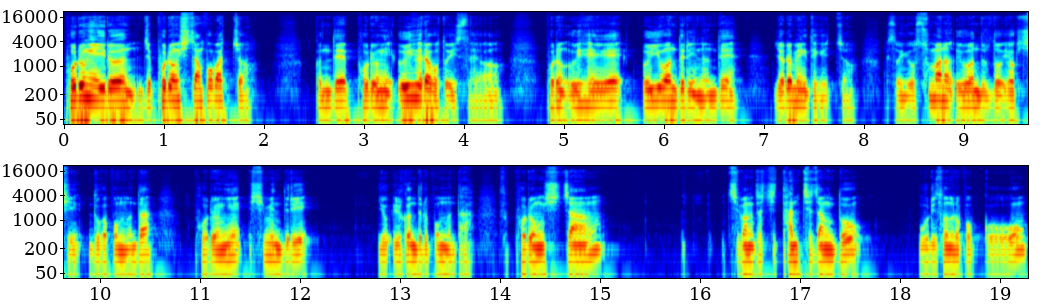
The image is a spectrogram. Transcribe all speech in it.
보령의 일은 이제 보령 시장 뽑았죠. 근데 보령이 의회라고 또 있어요. 보령 의회에 의원들이 있는데 여러 명이 되겠죠. 그래서 이 수많은 의원들도 역시 누가 뽑는다? 보령의 시민들이 이 일꾼들을 뽑는다. 그래서 보령시장 지방자치 단체장도 우리 손으로 뽑고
